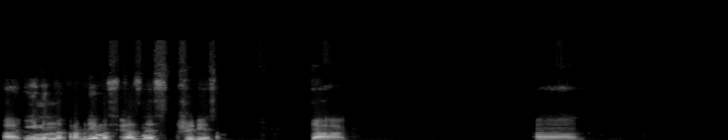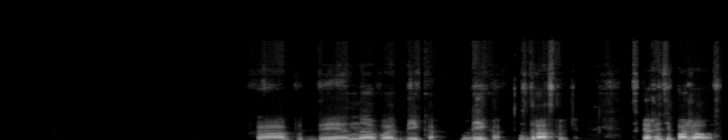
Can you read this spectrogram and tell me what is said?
а, именно проблема, связанная с железом. Так. Кабденова Бика. Бика, здравствуйте. Скажите, пожалуйста,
